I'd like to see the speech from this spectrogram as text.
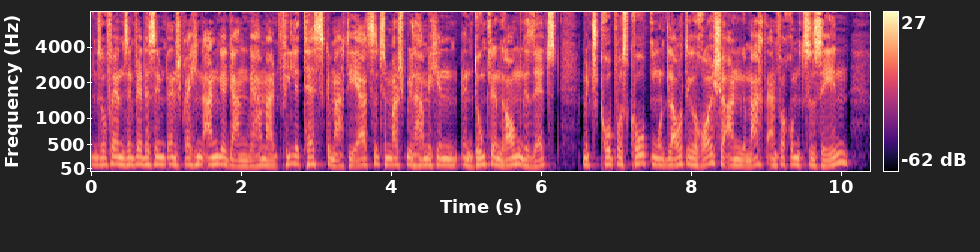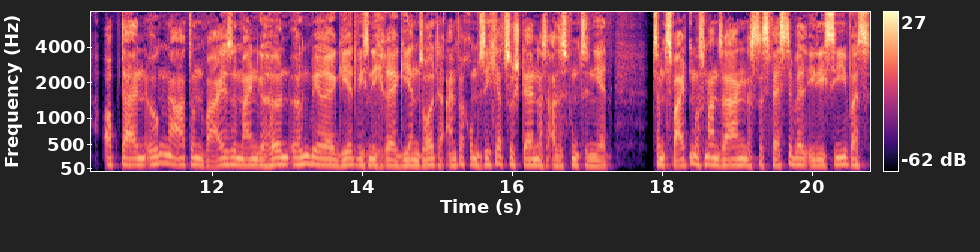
Insofern sind wir das eben entsprechend angegangen. Wir haben halt viele Tests gemacht. Die Ärzte zum Beispiel haben mich in einen dunklen Raum gesetzt, mit Stroposkopen und laute Geräusche angemacht, einfach um zu sehen, ob da in irgendeiner Art und Weise mein Gehirn irgendwie reagiert, wie es nicht reagieren sollte. Einfach um sicherzustellen, dass alles funktioniert. Zum Zweiten muss man sagen, dass das Festival EDC, was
